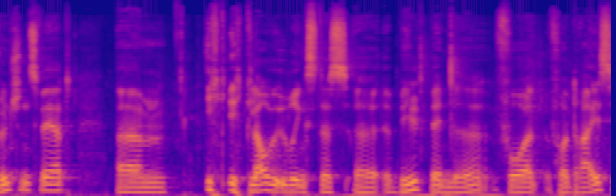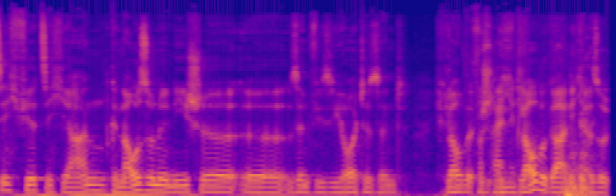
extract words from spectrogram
wünschenswert. Ähm, ich, ich glaube übrigens, dass äh, Bildbände vor, vor 30, 40 Jahren genauso eine Nische äh, sind, wie sie heute sind. Ich glaube, Wahrscheinlich. ich glaube gar nicht, also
